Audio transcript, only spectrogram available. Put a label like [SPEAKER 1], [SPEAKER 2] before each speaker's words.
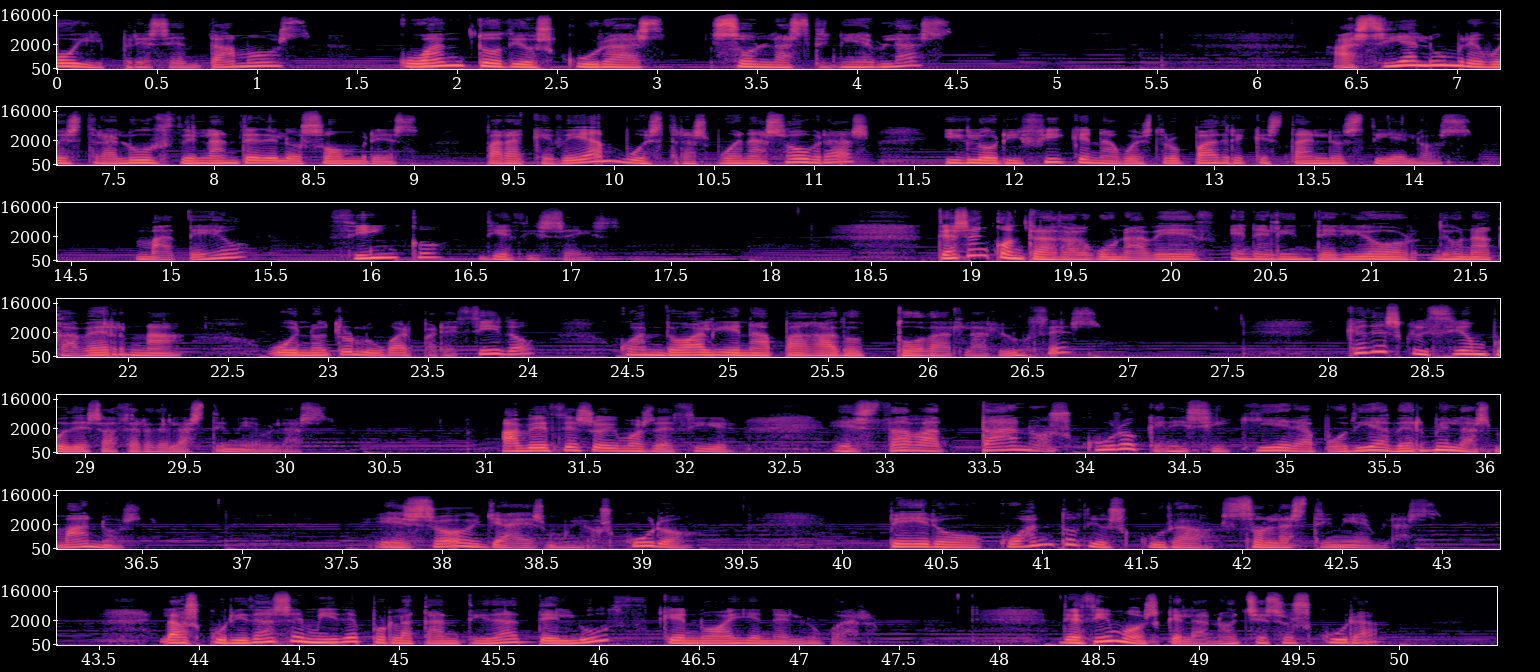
[SPEAKER 1] Hoy presentamos ¿Cuánto de oscuras son las tinieblas? Así alumbre vuestra luz delante de los hombres, para que vean vuestras buenas obras y glorifiquen a vuestro Padre que está en los cielos. Mateo 5, 16. ¿Te has encontrado alguna vez en el interior de una caverna o en otro lugar parecido cuando alguien ha apagado todas las luces? ¿Qué descripción puedes hacer de las tinieblas? A veces oímos decir, estaba tan oscuro que ni siquiera podía verme las manos. Eso ya es muy oscuro. Pero ¿cuánto de oscura son las tinieblas? La oscuridad se mide por la cantidad de luz que no hay en el lugar. Decimos que la noche es oscura,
